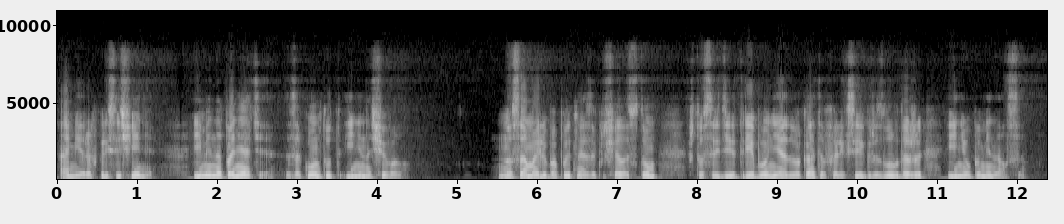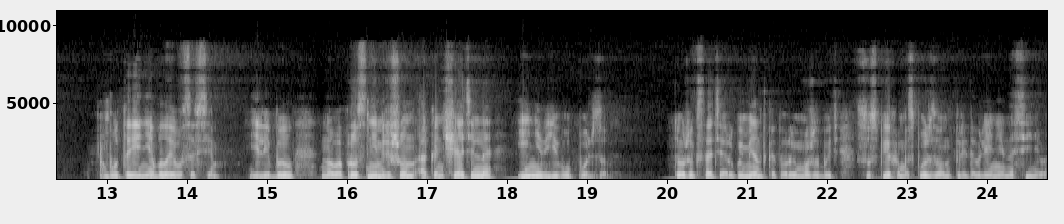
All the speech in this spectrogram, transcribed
о мерах пресечения. Именно понятия, закон тут и не ночевал. Но самое любопытное заключалось в том, что среди требований адвокатов Алексей Грызлов даже и не упоминался. Будто и не было его совсем. Или был, но вопрос с ним решен окончательно и не в его пользу. Тоже, кстати, аргумент, который может быть с успехом использован при давлении на синего.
